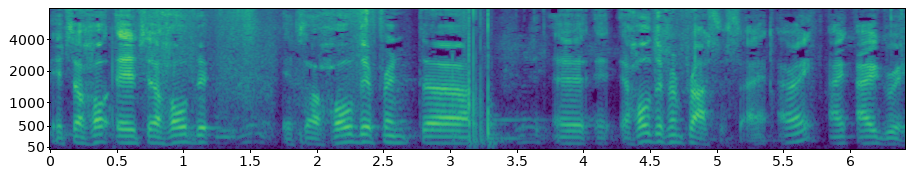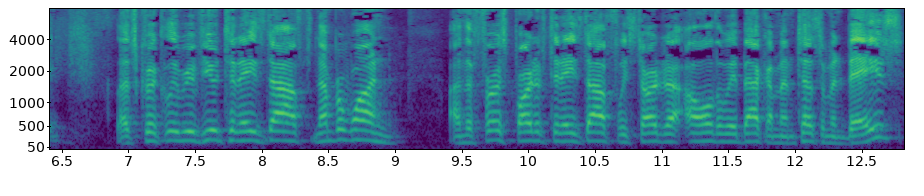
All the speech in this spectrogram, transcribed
It's a whole. It's a whole. Di- it's a whole different. Uh, uh, a whole different process. I, all right, I, I agree. Let's quickly review today's daf. Number one, on the first part of today's daf, we started all the way back on Mem Tes Amud Beis.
